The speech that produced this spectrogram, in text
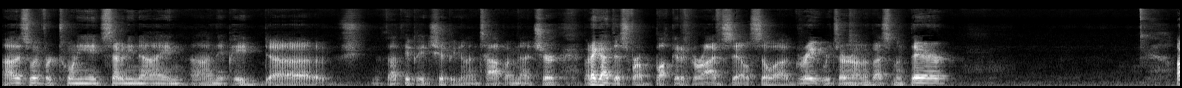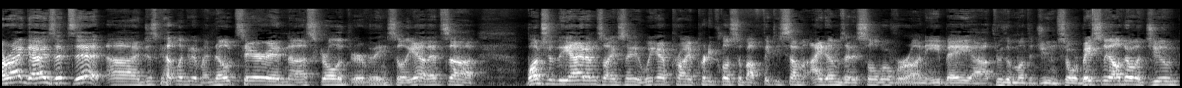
Uh, this went for 28.79, uh, and they paid. Uh, I thought they paid shipping on top. I'm not sure, but I got this for a bucket of garage sales. So a great return on investment there. All right, guys, that's it. Uh, I just got looking at my notes here and uh, scrolling through everything. So yeah, that's uh, bunch of the items, like I say, we got probably pretty close to about 50 some items that is sold over on eBay uh, through the month of June. So we're basically all done with June.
